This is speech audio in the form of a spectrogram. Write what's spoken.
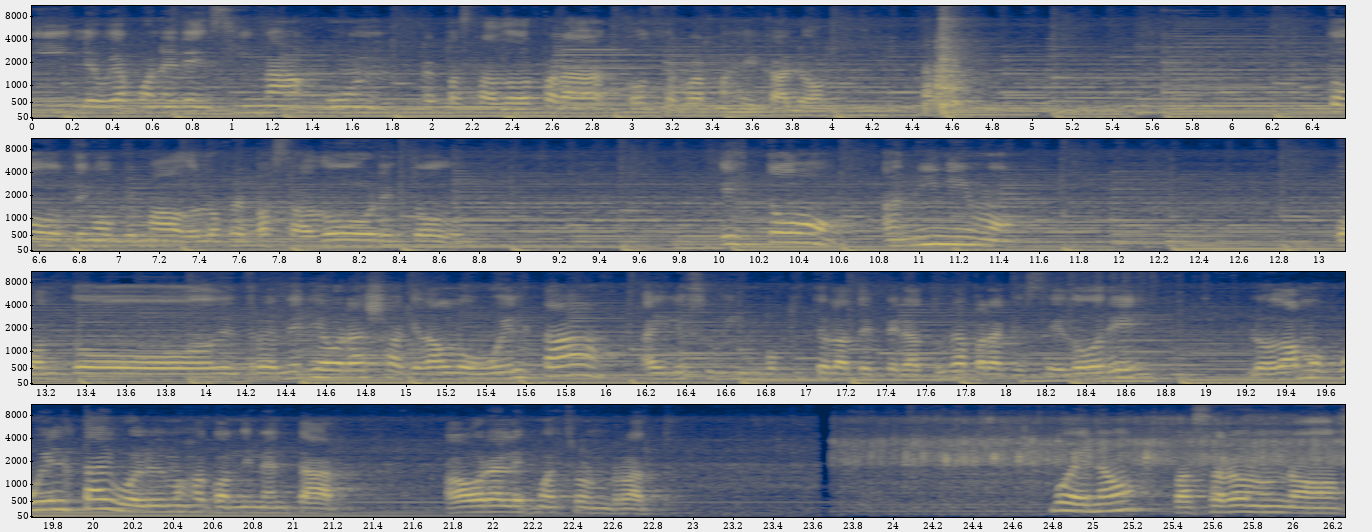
Y le voy a poner encima un repasador para conservar más el calor todo tengo quemado, los repasadores, todo. Esto a mínimo, cuando dentro de media hora ya que darlo vuelta, ahí le subí un poquito la temperatura para que se dore, lo damos vuelta y volvemos a condimentar. Ahora les muestro un rato. Bueno, pasaron unos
